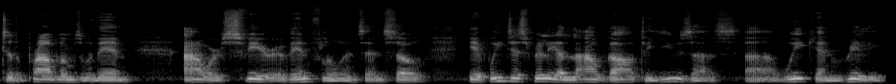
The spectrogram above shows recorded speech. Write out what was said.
to the problems within our sphere of influence. And so, if we just really allow God to use us, uh, we can really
